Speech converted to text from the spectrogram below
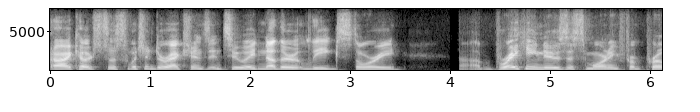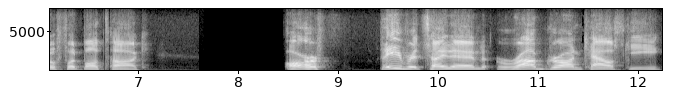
All right, coach. So switching directions into another league story uh, breaking news this morning from Pro Football Talk. Our favorite tight end, Rob Gronkowski,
